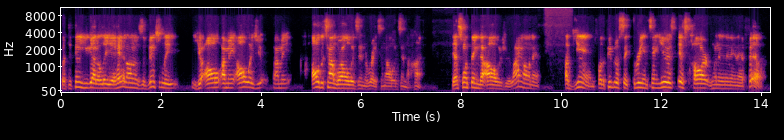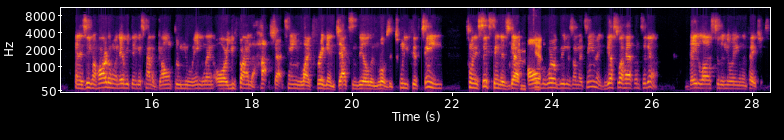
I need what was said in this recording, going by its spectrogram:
but the thing you got to lay your head on is eventually you're all i mean always you i mean all the time we're always in the race and always in the hunt that's one thing that i always rely on and again for the people to say three and ten years it's hard winning in the nfl And it's even harder when everything is kind of gone through New England, or you find a hotshot team like friggin' Jacksonville in what was it, 2015, 2016, has got mm, all yeah. the world beaters on their team. And guess what happened to them? They lost to the New England Patriots.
